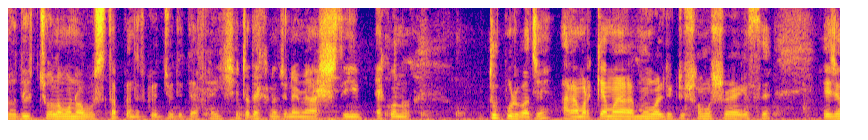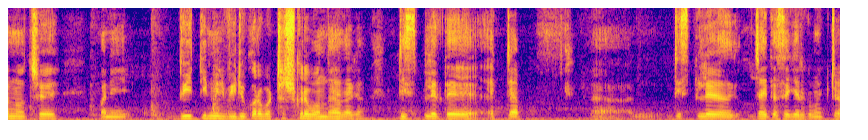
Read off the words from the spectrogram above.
নদীর চলমান অবস্থা আপনাদেরকে যদি দেখাই, সেটা দেখানোর জন্য আমি আসছি এখন দুপুর বাজে, আর আমার ক্যামেরা মোবাইলটা একটু সমস্যা হয়ে গেছে। এই জন্য হচ্ছে মানে দুই, তিন মিনিট ভিডিও করার ঠাস করে বন্ধ হয়ে থাকা। ডিসপ্লেতে একটা ডিসপ্লে যাইতেছে এরকম একটা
